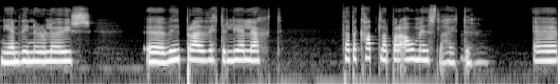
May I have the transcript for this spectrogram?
Nýjan þín eru laus, uh, viðbræðið þitt er lélegt. Þetta kallar bara á meðslahættu. uh,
